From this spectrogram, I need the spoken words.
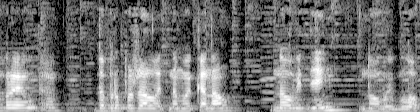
доброе утро! Добро пожаловать на мой канал. Новый день, новый влог.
